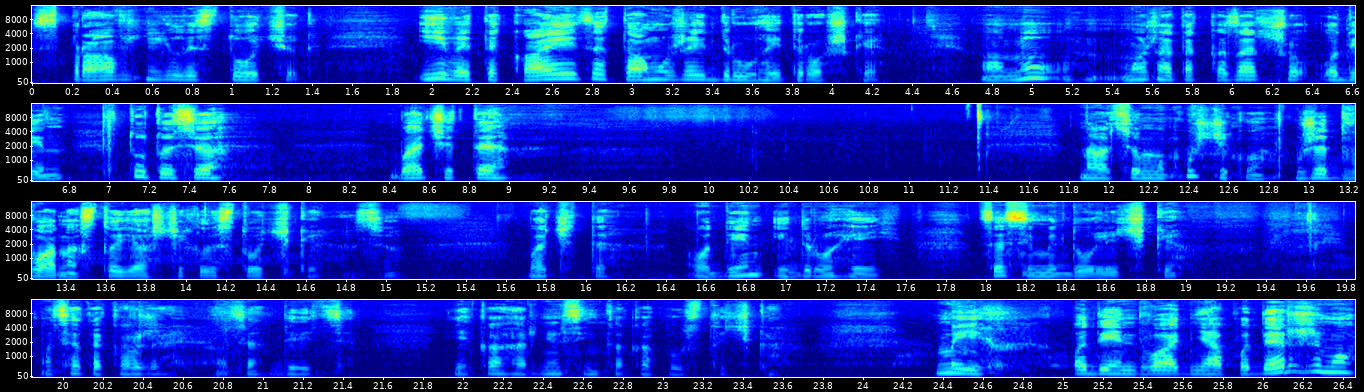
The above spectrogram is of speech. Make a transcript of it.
справжній листочок. І витикається там уже й другий трошки. О, ну, можна так казати, що один. Тут ось, бачите, на цьому кущику вже два настоящих листочки. Ось, бачите, один і другий. Це семидолічки. Оце така вже, оце, дивіться, яка гарнюсінька капусточка. Ми їх один-два дня подержимо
